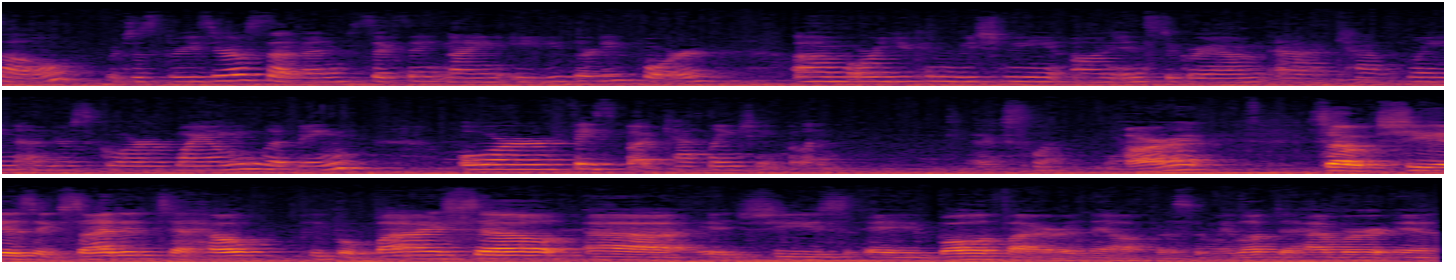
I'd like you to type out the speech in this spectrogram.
cell, which is 307 689 8034. Um, or you can reach me on Instagram at Kathleen underscore Wyoming Living or Facebook, Kathleen Chamberlain. Excellent. Yeah. All right. So she is excited to help people buy, sell. Uh, it, she's a ball of fire in the office, and we love to have her and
